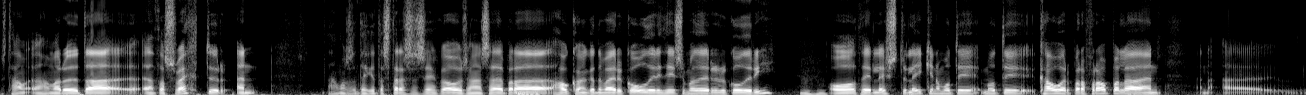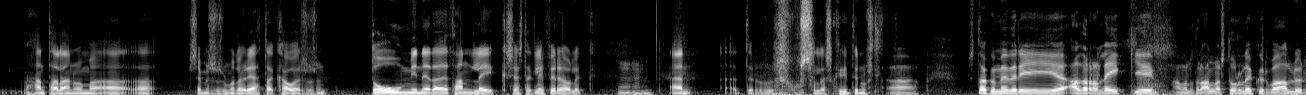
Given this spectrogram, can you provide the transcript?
veist, hann, hann var auðvitað ennþá svektur en hann var samt ekkert að stressa sig eitthvað á þessu. Hann sagði bara að hákáingarnir væru góðir í því sem að þeir eru góðir í. Og þeir leistu leikina móti, móti KR bara frábælega en, en uh, hann talaði nú um að, sem er svo sem alveg rétt að KR svo sem dómineraði þann leik sérstaklega í fyrirháleik en þetta er rosalega skrítin úrslit. Uh, Stökkum yfir í aðra leiki, það var náttúrulega annar stórleikur, Valur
